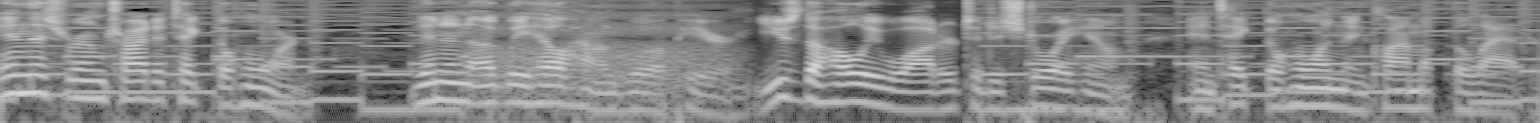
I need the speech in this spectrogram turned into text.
In this room, try to take the horn. Then an ugly hellhound will appear. Use the holy water to destroy him, and take the horn, then climb up the ladder.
